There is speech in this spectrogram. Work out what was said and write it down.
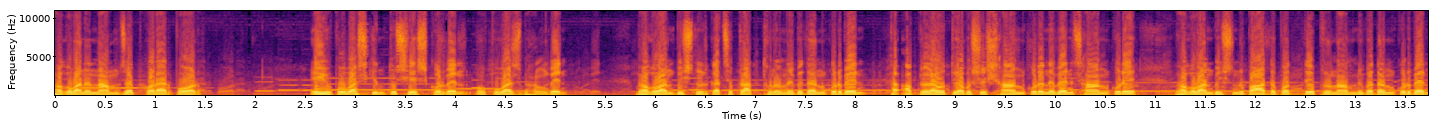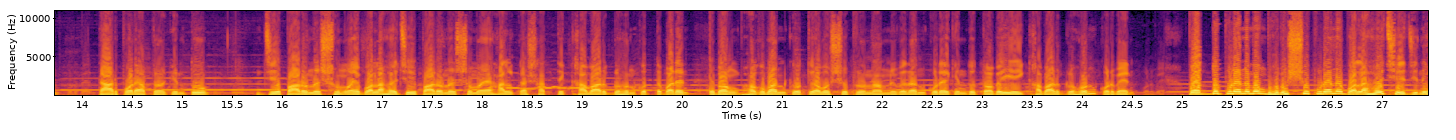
ভগবানের নাম জপ করার পর এই উপবাস কিন্তু শেষ করবেন, উপবাস ভাঙবেন। ভগবান বিষ্ণুর কাছে প্রার্থনা নিবেদন করবেন, আপনারা অতি অবশ্যই স্নান করে নেবেন, স্নান করে ভগবান বিষ্ণুর পাদপদ্মে প্রণাম নিবেদন করবেন, তারপরে আপনারা কিন্তু যে পারণের সময় বলা হয়েছে, এই পারণের সময় হালকা সাত্ত্বিক খাবার গ্রহণ করতে পারেন এবং ভগবানকে অতি অবশ্যই প্রণাম, নিবেদন করে কিন্তু তবেই এই খাবার গ্রহণ করবেন। পদ্ম পুরাণ এবং ভবিষ্য পুরাণে বলা হয়েছে, যিনি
